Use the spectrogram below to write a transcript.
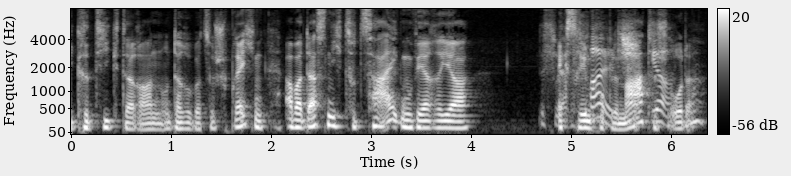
die Kritik daran und darüber zu sprechen. Aber das nicht zu zeigen, wäre ja extrem falsch, problematisch, ja. oder?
